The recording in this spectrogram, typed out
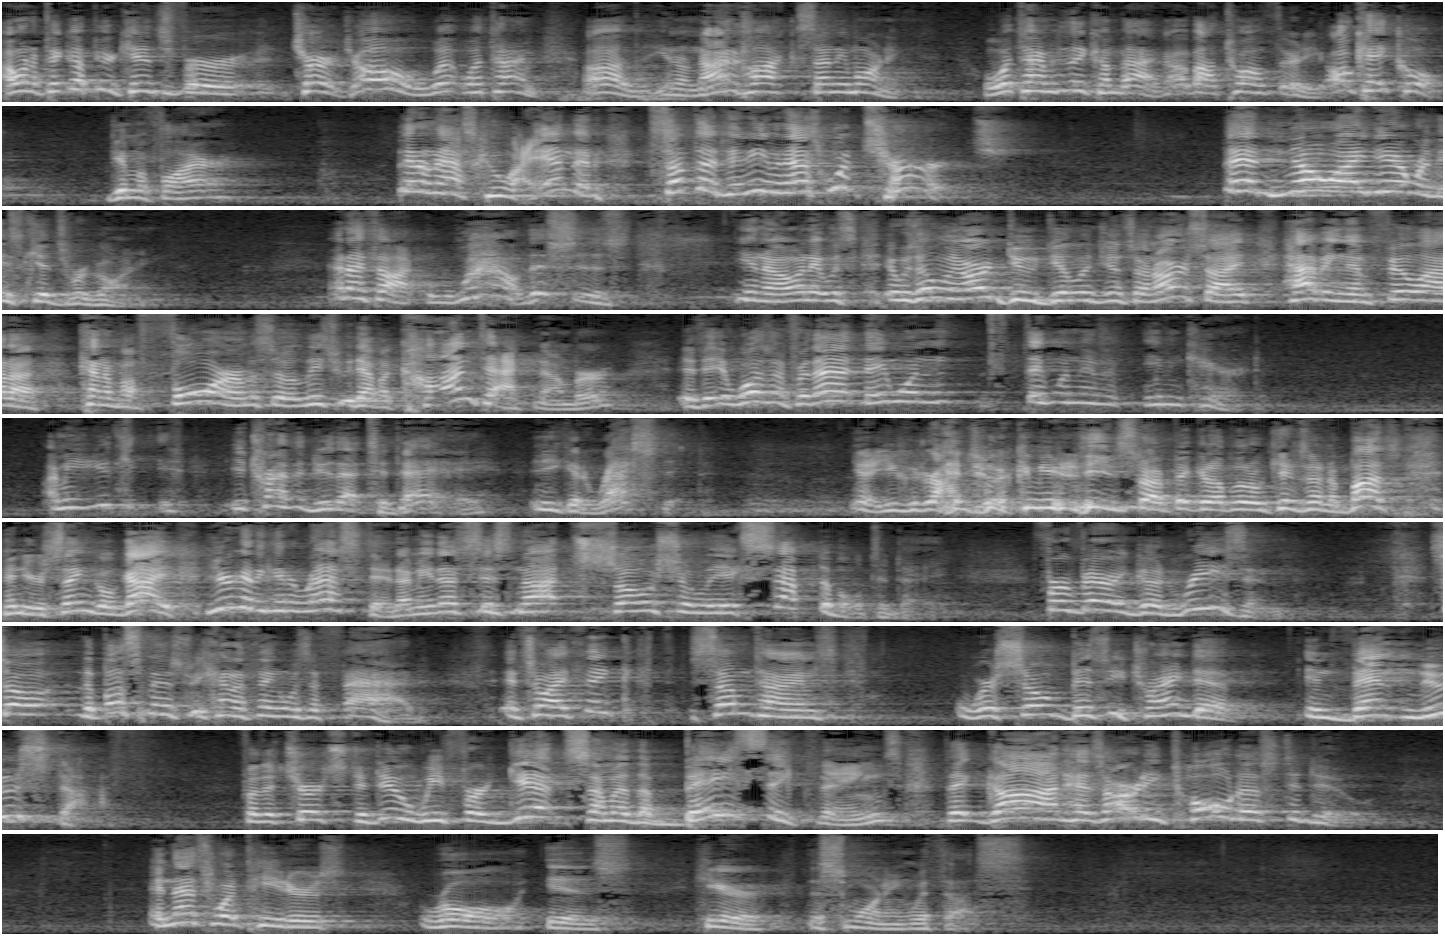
I want to pick up your kids for church. Oh, what, what time? Oh, you know, 9 o'clock Sunday morning. Well, what time do they come back? Oh, about 12.30. Okay, cool. Give them a flyer. They don't ask who I am. They, sometimes they didn't even ask what church. They had no idea where these kids were going. And I thought, wow, this is, you know, and it was, it was only our due diligence on our side having them fill out a kind of a form so at least we'd have a contact number. If it wasn't for that, they wouldn't, they wouldn't have even cared. I mean, you, you try to do that today, and you get arrested. You know, you could drive to a community and start picking up little kids on a bus, and you're a single guy, you're going to get arrested. I mean, that's just not socially acceptable today for a very good reason. So the bus ministry kind of thing was a fad. And so I think sometimes we're so busy trying to invent new stuff for the church to do, we forget some of the basic things that God has already told us to do. And that's what Peter's role is here this morning with us.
